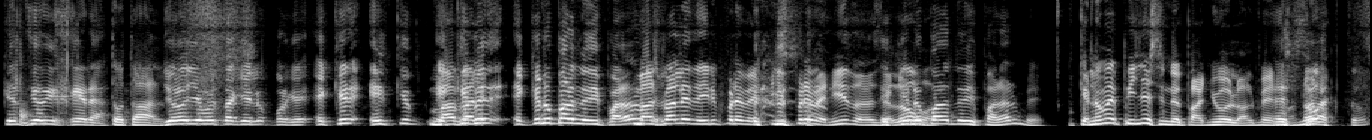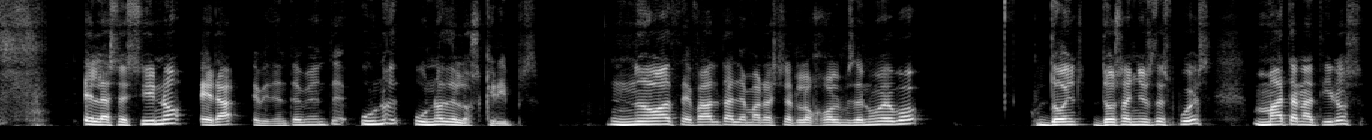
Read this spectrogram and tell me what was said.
Que el tío dijera. Total. Yo lo llevo hasta aquí. Porque es que, es que, es que, vale- me- es que no paran de dispararme. Más vale de ir, preve- ir prevenido, desde es que luego. no paran de dispararme. Que no me pilles sin el pañuelo, al menos, ¿no? Exacto. El asesino era, evidentemente, uno, uno de los Crips. No hace falta llamar a Sherlock Holmes de nuevo. Do- dos años después, matan a tiros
